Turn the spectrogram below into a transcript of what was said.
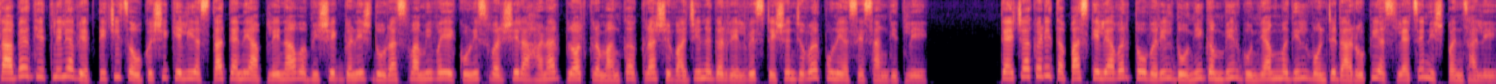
ताब्यात घेतलेल्या व्यक्तीची चौकशी केली असता त्याने आपले नाव अभिषेक गणेश दोरास्वामी व एकोणीस वर्षे राहणार प्लॉट क्रमांक अकरा शिवाजीनगर रेल्वे स्टेशनजवळ पुणे असे सांगितले. त्याच्याकडे तपास केल्यावर तो वरील दोन्ही गंभीर गुन्ह्यांमधील वॉन्टेड आरोपी असल्याचे निष्पन्न झाले.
